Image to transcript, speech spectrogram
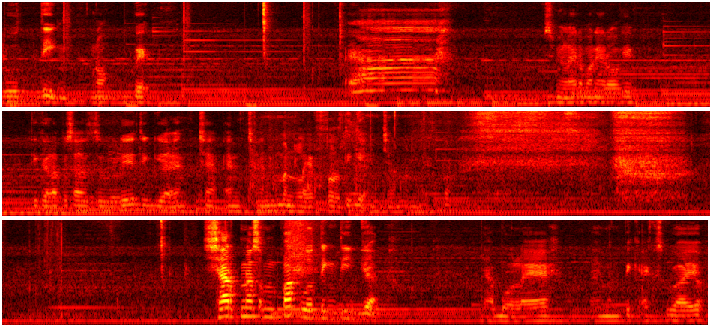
Looting, knockback. Ya. Bismillahirrahmanirrahim. Tiga lapis azuli, tiga enchant, enchantment level, tiga enchantment Sharpness 4, looting 3 Ya boleh. Diamond pickaxe gua yuk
